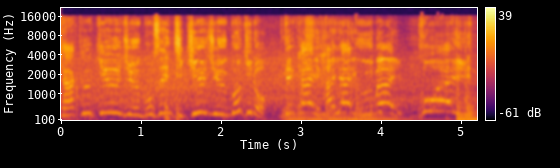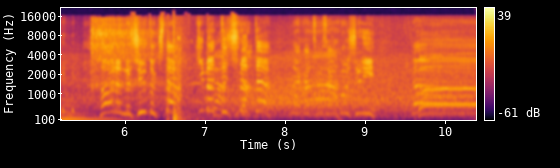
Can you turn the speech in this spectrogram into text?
195センチ95キロ。でかい速いうまい怖い。ハーランドシュートきた。決まってしまった。中塚さんご一緒にゴー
